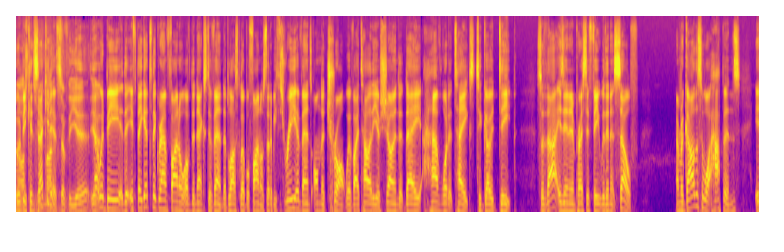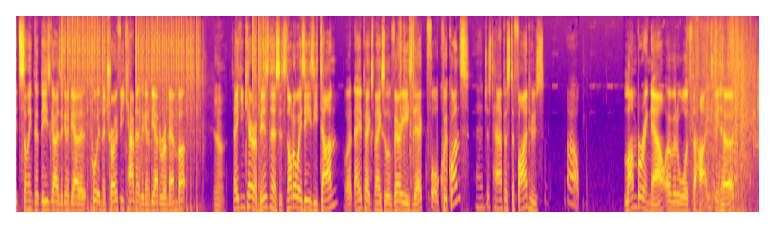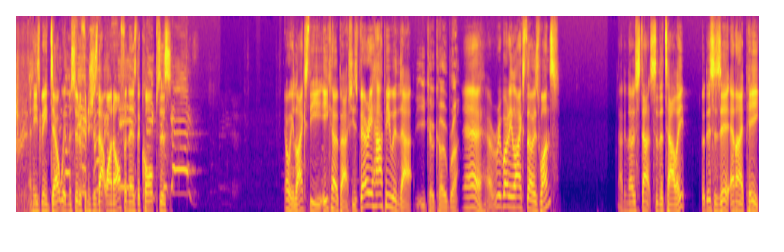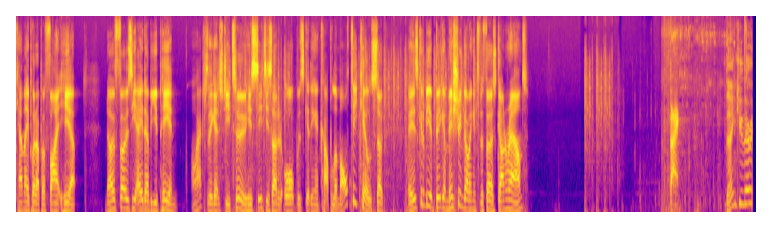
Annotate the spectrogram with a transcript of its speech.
It would be consecutive. of the year. Yeah. That would be, the, if they get to the grand final of the next event, the Blast Global Finals, that'll be three events on the trot where Vitality have shown that they have what it takes to go deep. So that is an impressive feat within itself. And regardless of what happens, it's something that these guys are going to be able to put in the trophy cabinet. They're going to be able to remember. yeah. Taking care of business, it's not always easy done, but Apex makes it look very easy there. Four quick ones, and just happens to find who's, oh, lumbering now over towards the hut. He's been heard, and he's been dealt with. misutaa finishes that one off, and there's the corpses. Oh, he likes the eco bash. He's very happy with that. The Eco Cobra. Yeah, everybody likes those ones. Adding those stats to the tally. But this is it. NIP, can they put up a fight here? No Fozy AWP, and oh, actually against G2, his CT-sided AWP was getting a couple of multi-kills. So it is going to be a bigger mission going into the first gun round. Bang. Thank you very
